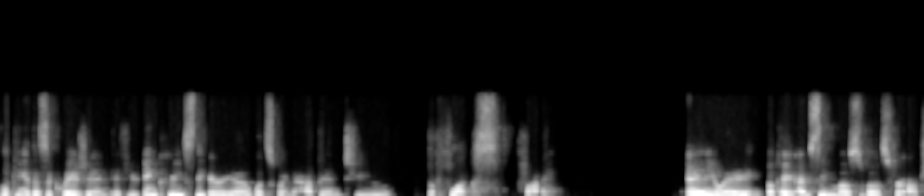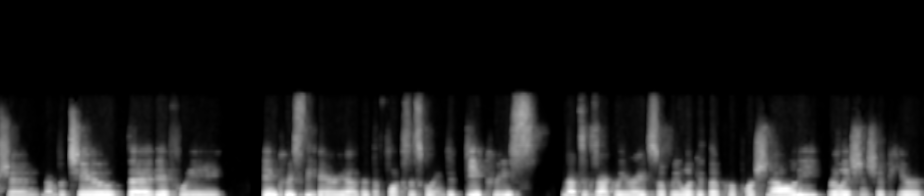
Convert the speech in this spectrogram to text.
looking at this equation, if you increase the area, what's going to happen to the flux phi? Anyway, okay, I'm seeing most votes for option number two, that if we increase the area that the flux is going to decrease. And that's exactly right. So if we look at the proportionality relationship here,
